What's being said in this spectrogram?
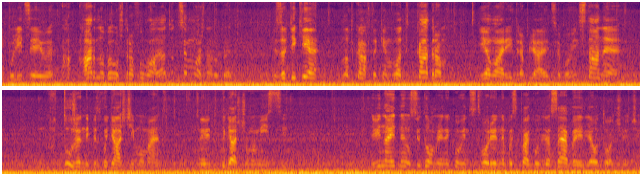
і поліція гарно би оштрафували. А тут це можна робити. І завдяки в лапках таким от кадрам і аварії трапляються, бо він стане в дуже непідходящий момент, в непідходящому місці. Він навіть не усвідомлює, яку він створює небезпеку для себе і для оточуючих.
